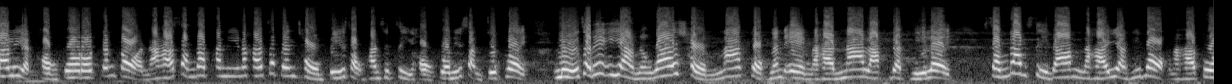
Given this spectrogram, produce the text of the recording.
รายละเอียดของตัวรถกันก่อนนะคะสำหรับคันนี้นะคะจะเป็นโฉมปี 2014 ของตัวนิสสันจุกเลย หรือจะได้อีกอย่างหนึ่งว่าโฉมหน้ากบนั่นเองนะคะ น่ารักแบบนี้เลย สำหรับสีดำนะคะ อย่างที่บอกนะคะ ตัว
